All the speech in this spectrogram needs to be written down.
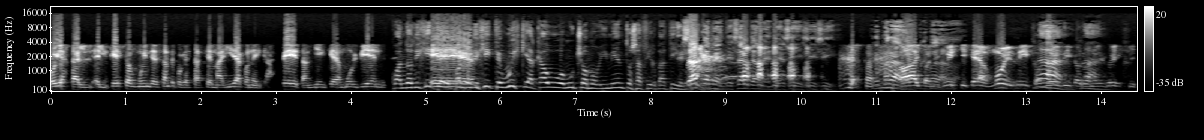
Hoy hasta el, queso es muy interesante porque hasta se marida con el café, también queda muy bien. Cuando dijiste, eh, cuando dijiste whisky, acá hubo muchos movimientos afirmativos. Exactamente, exactamente, sí, sí, sí. Ay, con el whisky queda muy rico, muy rico con el whisky.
